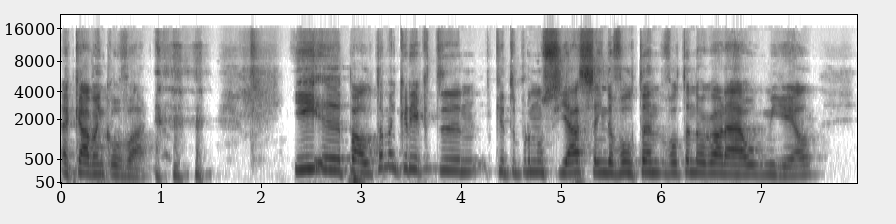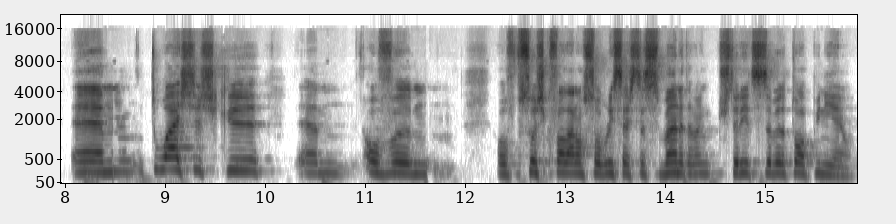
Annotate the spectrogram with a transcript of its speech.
acabem com o VAR. e, eh, Paulo, também queria que te, que te pronunciasse, ainda voltando, voltando agora ao Miguel, um, tu achas que um, houve, houve pessoas que falaram sobre isso esta semana, também gostaria de saber a tua opinião.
